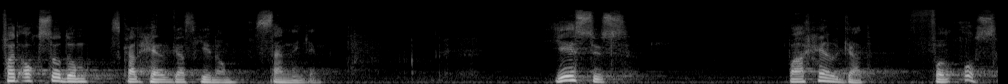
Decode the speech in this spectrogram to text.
för att också de ska helgas genom sanningen. Jesus var helgad för oss.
